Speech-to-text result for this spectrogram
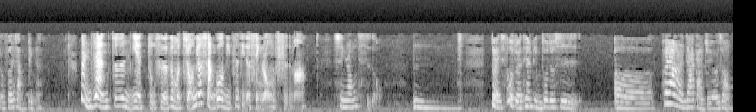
有分享病啊。那你既然就是你也主持了这么久，你有想过你自己的形容词吗？形容词哦，嗯，对，其实我觉得天秤座就是，呃，会让人家感觉有一种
